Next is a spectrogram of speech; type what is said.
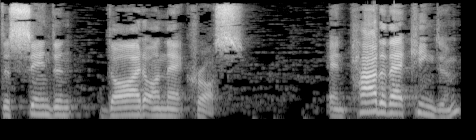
descendant died on that cross. And part of that kingdom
